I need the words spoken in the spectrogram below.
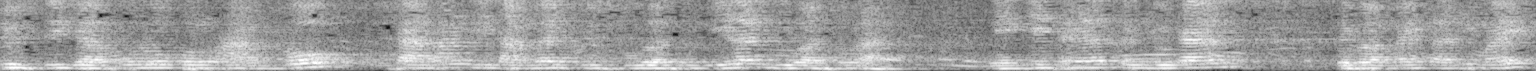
juz 30 pun rampung sekarang ditambah juz 29 dua surat ini saya tunjukkan coba mic tadi mic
